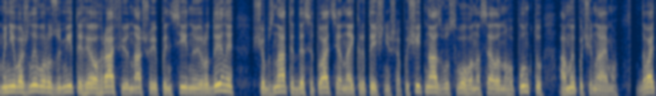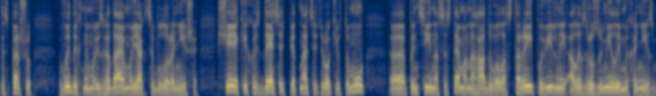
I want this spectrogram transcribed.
Мені важливо розуміти географію нашої пенсійної родини, щоб знати, де ситуація найкритичніша. Пишіть назву свого населеного пункту, а ми починаємо. Давайте спершу видихнемо і згадаємо, як це було раніше. Ще якихось 10-15 років тому е, пенсійна система нагадувала старий, повільний, але зрозумілий механізм.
